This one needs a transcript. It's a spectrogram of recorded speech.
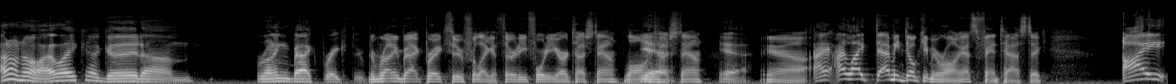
I don't know. I like a good um, running back breakthrough. The running back breakthrough for like a 30, 40 yard touchdown, long Yeah. touchdown. Yeah. Yeah, I, I like. that. I mean, don't get me wrong, that's fantastic. I,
